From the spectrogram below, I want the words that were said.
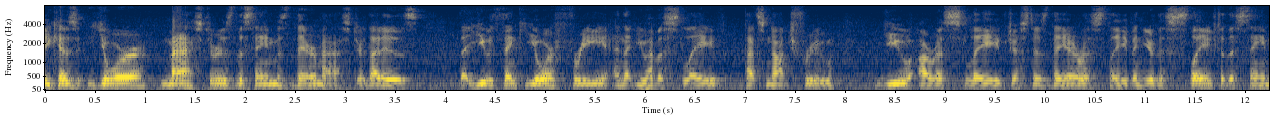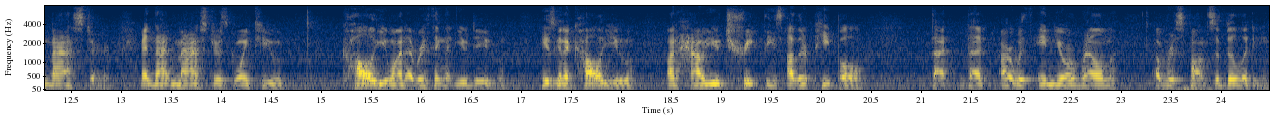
because your master is the same as their master. That is, that you think you're free and that you have a slave. That's not true. You are a slave just as they are a slave, and you're the slave to the same master. And that master is going to call you on everything that you do. He's going to call you on how you treat these other people that, that are within your realm of responsibility.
